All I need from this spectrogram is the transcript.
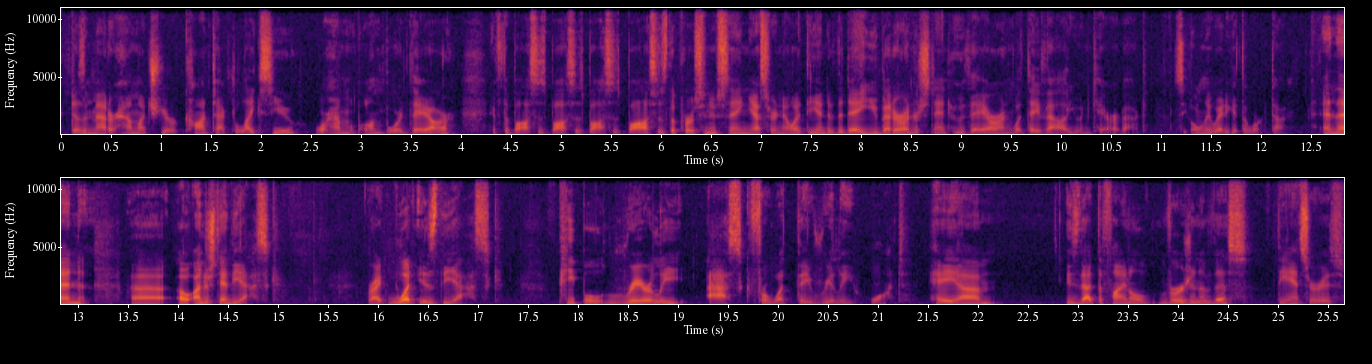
it doesn't matter how much your contact likes you or how on board they are. If the boss's boss's boss's boss is the person who's saying yes or no at the end of the day, you better understand who they are and what they value and care about. It's the only way to get the work done. And then, uh, oh, understand the ask, right? What is the ask? People rarely ask for what they really want. Hey, um, is that the final version of this? The answer is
